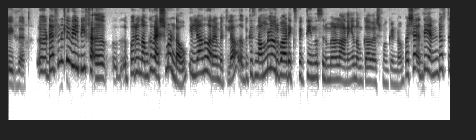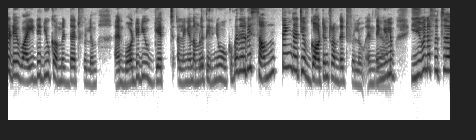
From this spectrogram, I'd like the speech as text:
take that definitely will be ഇപ്പൊ ഒരു നമുക്ക് വിഷമം ഉണ്ടാവും. ഇല്ല എന്ന് പറയാൻ പറ്റില്ല. ബിക്കോസ് നമ്മൾ ഒരുപാട് എക്സ്പെക്ട് ചെയ്യുന്ന സിനിമകളാണെങ്കിൽ നമുക്ക് ആ വിഷമമൊക്കെ ഉണ്ടാവും. പക്ഷെ at the end of the day why did you commit that film and what did you get അല്ലെങ്കിൽ നമ്മൾ തിരിഞ്ഞു നോക്കുമ്പോൾ there'll be something that you gotten from that film എന്തെങ്കിലും even if it's a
